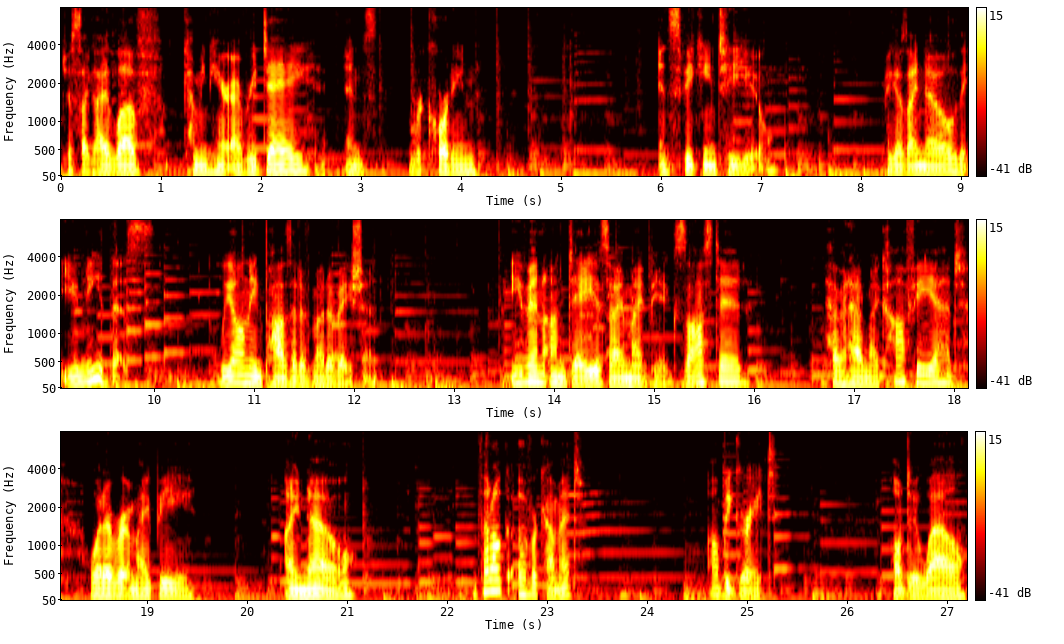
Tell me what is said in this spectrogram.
Just like I love coming here every day and recording and speaking to you because I know that you need this. We all need positive motivation. Even on days I might be exhausted, haven't had my coffee yet, whatever it might be, I know that I'll overcome it. I'll be great. I'll do well.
